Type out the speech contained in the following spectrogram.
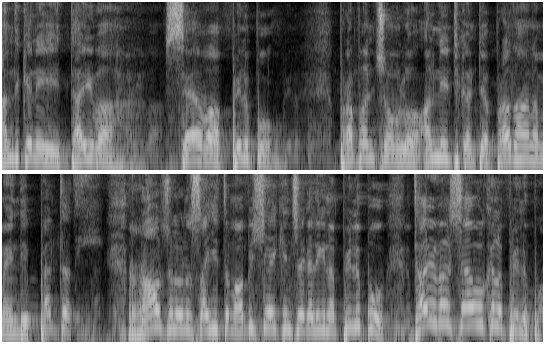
అందుకని దైవ సేవ పిలుపు ప్రపంచంలో అన్నిటికంటే ప్రధానమైంది పెద్దది. రాజులను సహితం అభిషేకించగలిగిన పిలుపు దైవ సేవకుల పిలుపు.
